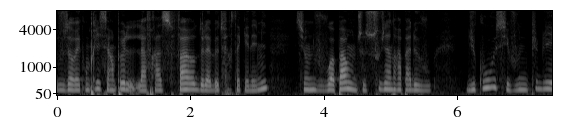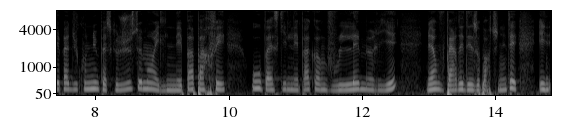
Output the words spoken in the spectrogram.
vous aurez compris, c'est un peu la phrase phare de la But First Academy. Si on ne vous voit pas, on ne se souviendra pas de vous. Du coup, si vous ne publiez pas du contenu parce que justement il n'est pas parfait ou parce qu'il n'est pas comme vous l'aimeriez, eh bien vous perdez des opportunités. Et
